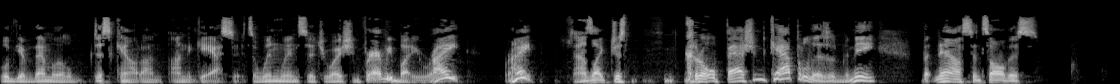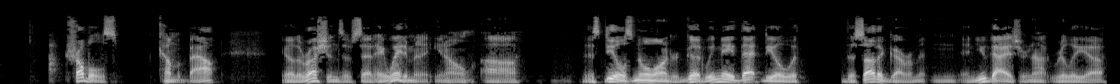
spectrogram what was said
we'll give them a little discount on on the gas. It's a win win situation for everybody, right? Right? Sounds like just good old fashioned capitalism to me. But now, since all this troubles come about, you know, the Russians have said, hey, wait a minute, you know, uh, this deal is no longer good. We made that deal with this other government, and, and you guys are not really a,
